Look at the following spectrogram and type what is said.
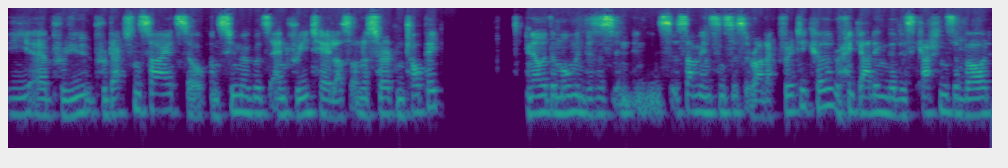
the uh, produ- production sides so consumer goods and retailers on a certain topic you know at the moment this is in, in some instances rather critical regarding the discussions about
